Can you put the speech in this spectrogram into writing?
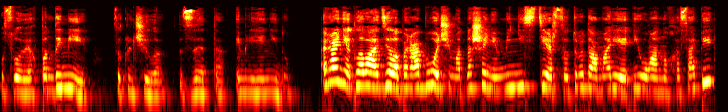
условиях пандемии, заключила Зетта Эмильяниду. Ранее глава отдела по рабочим отношениям Министерства труда Мария Иоанну Хасапи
